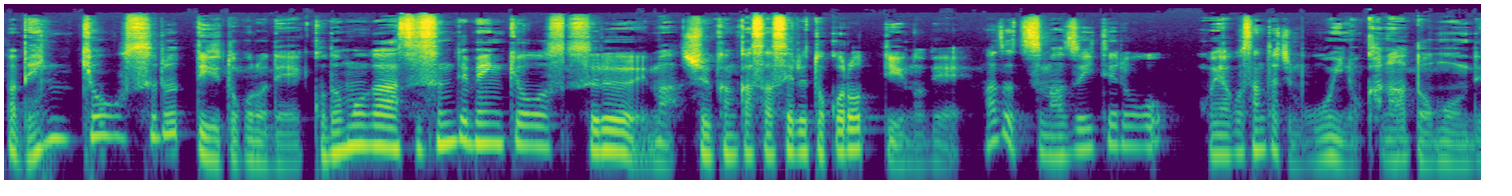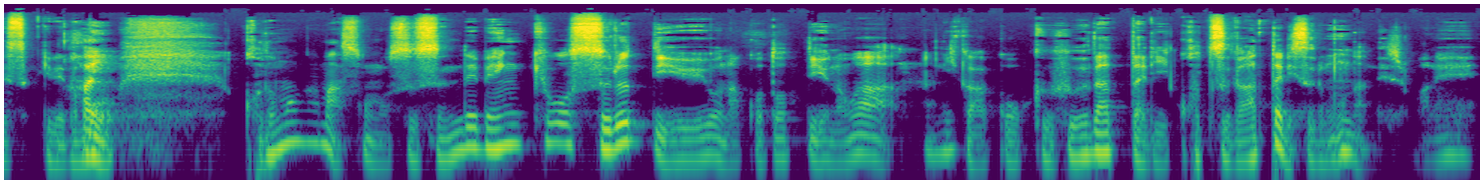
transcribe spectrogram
まあ勉強するっていうところで子供が進んで勉強する、まあ習慣化させるところっていうので、まずつまずいてる親御さんたちも多いのかなと思うんですけれども、はい子供がまあその進んで勉強するっていうようなことっていうのは何かこう工夫だったりコツがあったりするもんなんでしょうかね。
